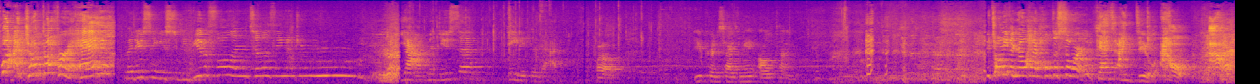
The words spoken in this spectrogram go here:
What? I jumped off her head? Medusa used to be beautiful until Athena turned. Yeah, Medusa dated your dad. Well, you criticize me all the time. You don't even know how to hold a sword. Yes, I do. Ow. Ow.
